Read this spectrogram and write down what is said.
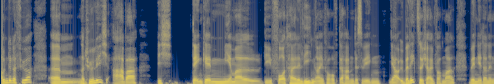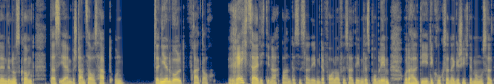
Gründe dafür, ähm, natürlich, aber ich denke mir mal, die Vorteile liegen einfach auf der Hand. Deswegen, ja, überlegt euch einfach mal, wenn ihr dann in den Genuss kommt, dass ihr ein Bestandshaus habt und sanieren wollt, fragt auch rechtzeitig die Nachbarn. Das ist halt eben der Vorlauf ist halt eben das Problem oder halt die die Krux an der Geschichte. Man muss halt,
